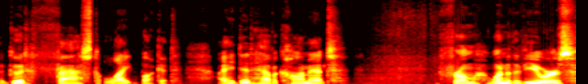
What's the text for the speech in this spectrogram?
a good fast light bucket. I did have a comment from one of the viewers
